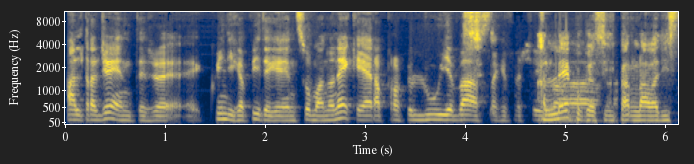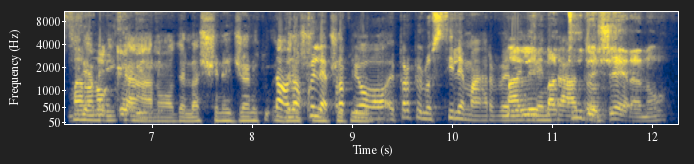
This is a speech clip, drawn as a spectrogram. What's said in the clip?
altra gente, cioè, quindi capite che insomma non è che era proprio lui e basta che faceva... all'epoca si parlava di stile americano della sceneggiatura No, della no, quello è proprio, è proprio lo stile Marvel. ma le battute c'erano?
